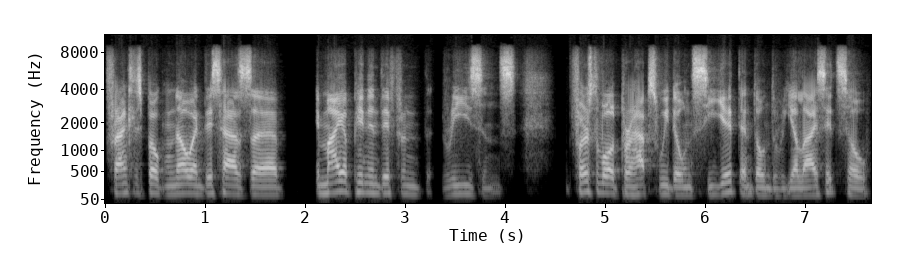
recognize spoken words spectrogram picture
frankly spoken, no. And this has, uh, in my opinion, different reasons first of all, perhaps we don't see it and don't realize it. So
